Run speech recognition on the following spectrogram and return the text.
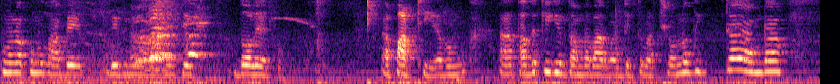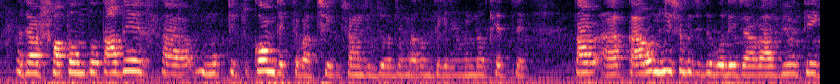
কোনো না কোনোভাবে বিভিন্ন রাজনৈতিক দলের প্রার্থী এবং তাদেরকে কিন্তু আমরা বারবার দেখতে পাচ্ছি। অন্যদিকটায় আমরা যারা স্বতন্ত্র, তাদের মুখটি একটু কম দেখতে পাচ্ছি সামাজিক যোগাযোগ মাধ্যম থেকে বিভিন্ন ক্ষেত্রে। তার কারণ হিসেবে যদি বলি, যারা রাজনৈতিক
